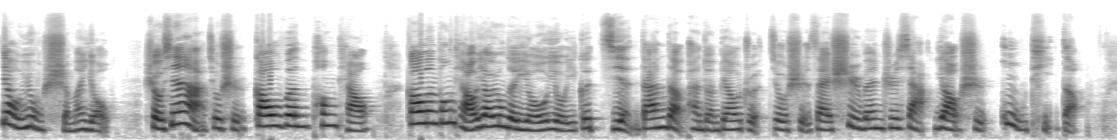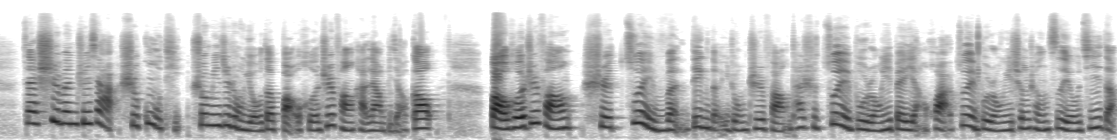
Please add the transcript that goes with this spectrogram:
要用什么油？首先啊，就是高温烹调。高温烹调要用的油有一个简单的判断标准，就是在室温之下要是固体的。在室温之下是固体，说明这种油的饱和脂肪含量比较高。饱和脂肪是最稳定的一种脂肪，它是最不容易被氧化、最不容易生成自由基的，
